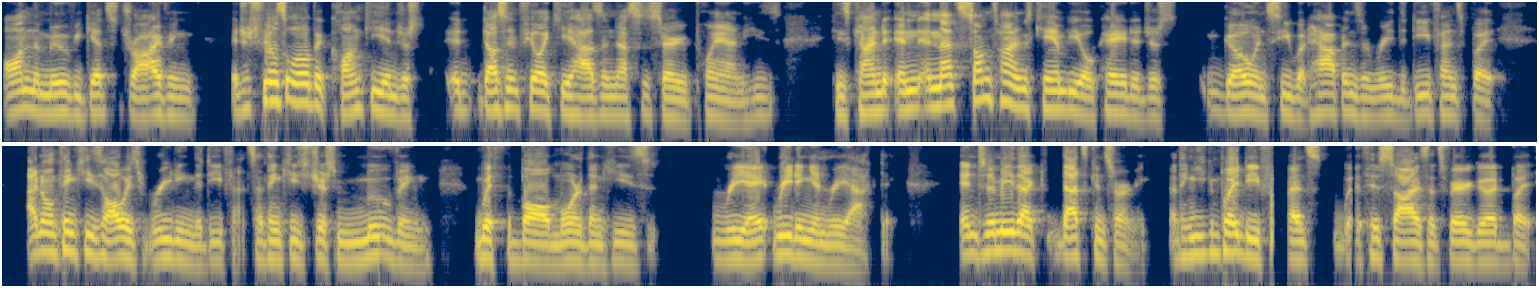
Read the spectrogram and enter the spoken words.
on the move, he gets driving. It just feels a little bit clunky and just it doesn't feel like he has a necessary plan. He's he's kind of and and that sometimes can be okay to just go and see what happens and read the defense, but I don't think he's always reading the defense. I think he's just moving with the ball more than he's re- reading and reacting. And to me, that that's concerning. I think he can play defense with his size. That's very good, but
